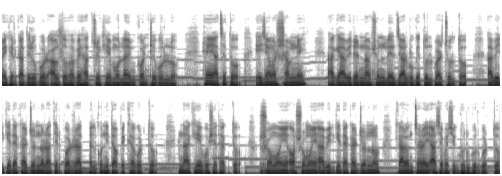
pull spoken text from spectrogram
মেঘের কাঁধের উপর আলতোভাবে হাত রেখে মোলায়েম কণ্ঠে বলল হ্যাঁ আছে তো। এই যে আমার সামনে আগে আবিরের নাম শুনলে যার বুকে তোলপাড় চলতো। আবিরকে দেখার জন্য রাতের পর রাত ব্যালকনিতে অপেক্ষা করত, না খেয়ে বসে থাকতো। সময়ে অসময়ে আবিরকে দেখার জন্য কারণ ছাড়াই আশেপাশে ঘুরঘুর করত।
